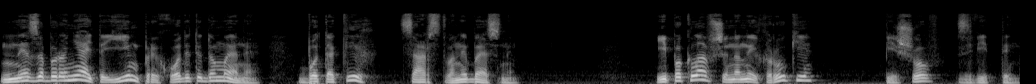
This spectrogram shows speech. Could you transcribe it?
не забороняйте їм приходити до мене, бо таких царство небесне. І, поклавши на них руки, пішов звідти.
